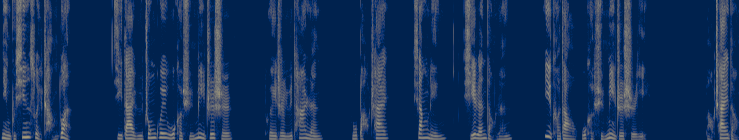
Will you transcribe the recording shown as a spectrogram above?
宁不心碎肠断？即待于终归无可寻觅之时，推之于他人，如宝钗、香菱、袭人等人，亦可到无可寻觅之时矣。宝钗等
